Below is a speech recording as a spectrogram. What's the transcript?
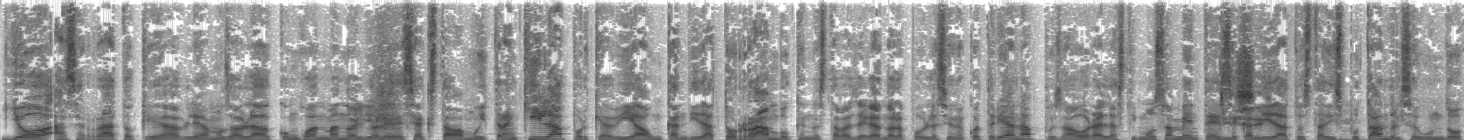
Yo hace rato que habíamos hablado con Juan Manuel, yo le decía que estaba muy tranquila porque había un candidato Rambo que no estaba llegando a la población ecuatoriana, pues ahora lastimosamente ese sí. candidato está disputando el segundo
